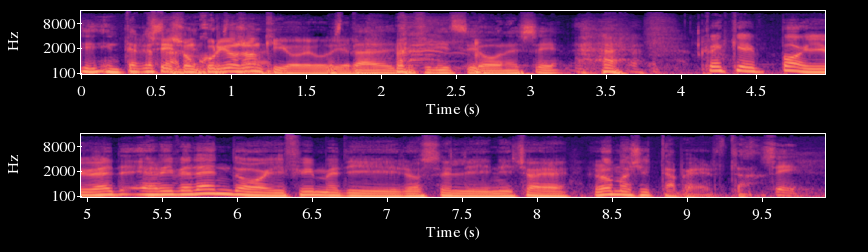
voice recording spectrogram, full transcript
interessante. Sì, sono curioso questa, anch'io, devo questa dire. Questa definizione, sì. Perché poi rivedendo i film di Rossellini, cioè Roma città aperta. Sì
